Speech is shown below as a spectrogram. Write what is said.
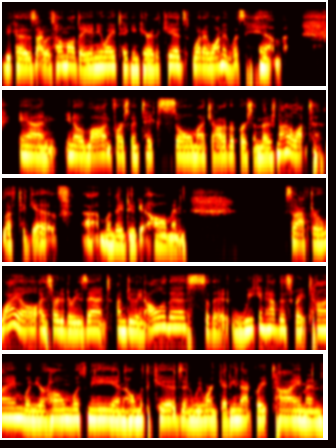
because I was home all day anyway, taking care of the kids. What I wanted was him. And, you know, law enforcement takes so much out of a person. There's not a lot to, left to give um, when they do get home. And so after a while, I started to resent I'm doing all of this so that we can have this great time when you're home with me and home with the kids, and we weren't getting that great time. And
